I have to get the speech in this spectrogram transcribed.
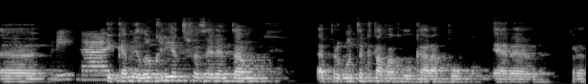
Uh, Obrigada. E Camila, eu queria te fazer então a pergunta que estava a colocar há pouco era para,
